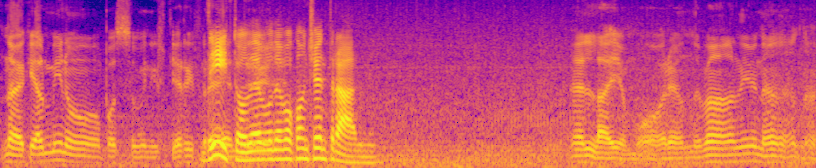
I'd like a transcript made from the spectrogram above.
No, è che almeno posso venirti a riprendere. Zitto, devo, devo concentrarmi. E Lion muore on the body, na, na, na.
